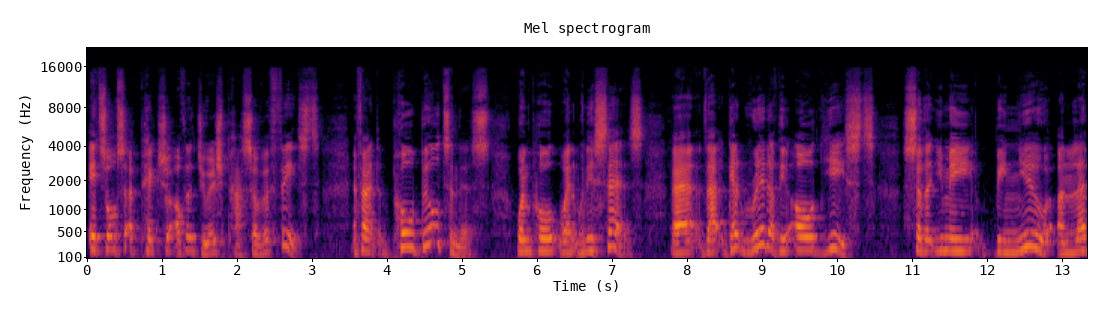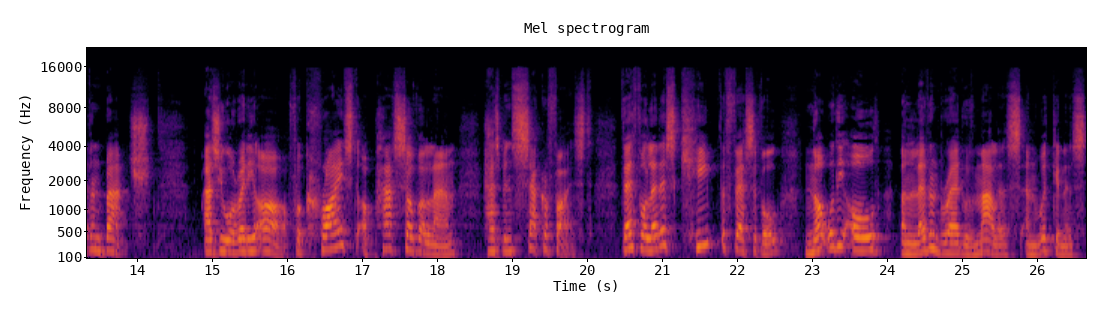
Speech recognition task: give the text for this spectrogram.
it's also a picture of the Jewish Passover feast. In fact, Paul builds on this when Paul when, when he says uh, that get rid of the old yeast so that you may be new unleavened batch as you already are. For Christ, our Passover lamb, has been sacrificed. Therefore, let us keep the festival not with the old unleavened bread with malice and wickedness,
